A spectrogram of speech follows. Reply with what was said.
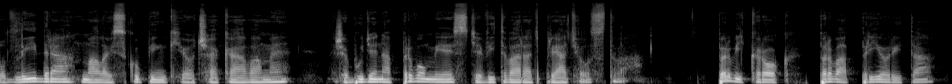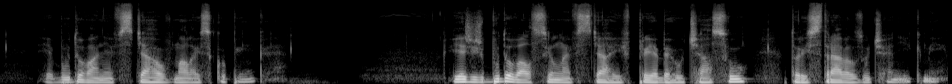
Od lídra malej skupinky očakávame, že bude na prvom mieste vytvárať priateľstva. Prvý krok, prvá priorita je budovanie vzťahov v malej skupinke. Ježiš budoval silné vzťahy v priebehu času, ktorý strávil s učeníkmi.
